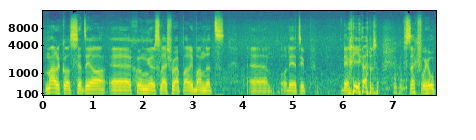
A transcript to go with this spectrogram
Marcos heter jag, eh, sjunger slash rappar i bandet eh, och det är typ det jag gör. Försöker få ihop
